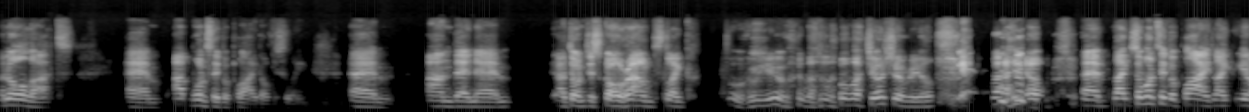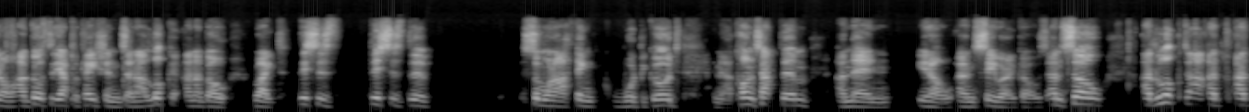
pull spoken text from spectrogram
and all that. Um, once they've applied, obviously. Um, and then um, I don't just go around like, oh, who are you? What's your show reel? but you know, um, like so once they've applied, like you know, I go through the applications and I look and I go, right, this is this is the someone I think would be good, and I contact them and then you know and see where it goes. And so I'd looked at I'd,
